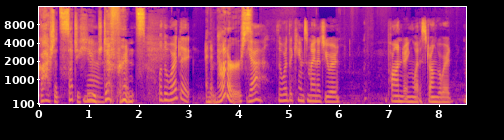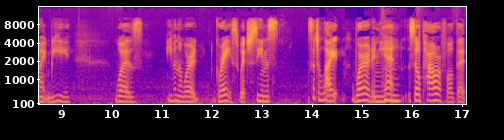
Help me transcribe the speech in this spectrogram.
gosh, that's such a huge yeah. difference. Well, the word that. And it matters. Yeah. The word that came to mind as you were pondering what a stronger word might be was even the word grace, which seems such a light word and yet mm-hmm. so powerful that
